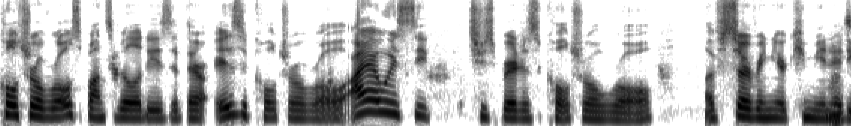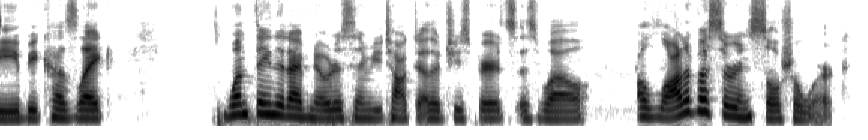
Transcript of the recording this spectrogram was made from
cultural role responsibilities if there is a cultural role. I always see two spirit as a cultural role of serving your community because like one thing that i've noticed and you talk to other two spirits as well a lot of us are in social work.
